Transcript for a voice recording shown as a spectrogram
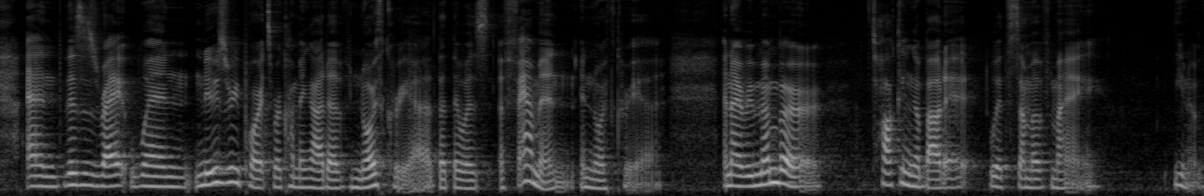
and this is right when news reports were coming out of North Korea that there was a famine in North Korea. And I remember talking about it with some of my, you know,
